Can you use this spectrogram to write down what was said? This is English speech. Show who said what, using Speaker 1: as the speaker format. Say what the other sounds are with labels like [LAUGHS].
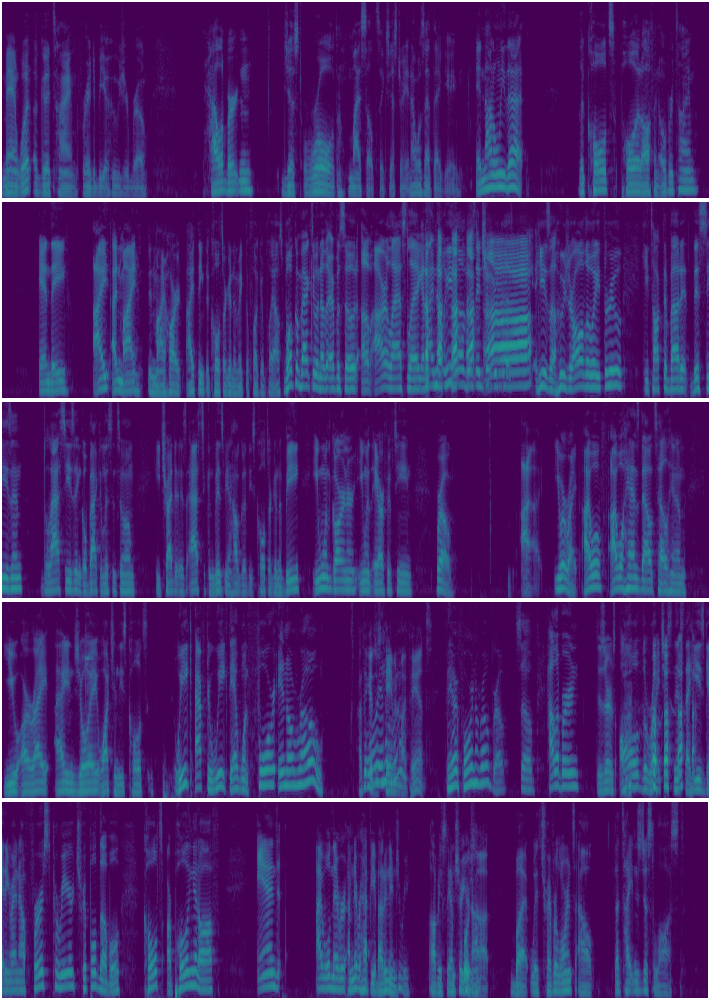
Speaker 1: Man, what a good time for it to be a Hoosier, bro. Halliburton just rolled my Celtics yesterday, and I was at that game. And not only that, the Colts pull it off in overtime, and they, I, in my in my heart, I think the Colts are gonna make the fucking playoffs. Welcome back to another episode of Our Last Leg, and I know he loved this intro because [LAUGHS] he's a Hoosier all the way through. He talked about it this season, the last season. Go back and listen to him. He tried his ass to convince me on how good these Colts are gonna be, even with Gardner, even with AR-15, bro. I you are right. I will I will hands down tell him you are right. I enjoy watching these Colts week after week. They have won four in a row.
Speaker 2: I think it
Speaker 1: Four
Speaker 2: just
Speaker 1: in
Speaker 2: came in my pants.
Speaker 1: Fair four in a row, bro. So Halliburton deserves all the righteousness that he's [LAUGHS] getting right now. First career triple double. Colts are pulling it off, and I will never. I'm never happy about an injury. Obviously, I'm sure you're not.
Speaker 2: not.
Speaker 1: But with Trevor Lawrence out, the Titans just lost.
